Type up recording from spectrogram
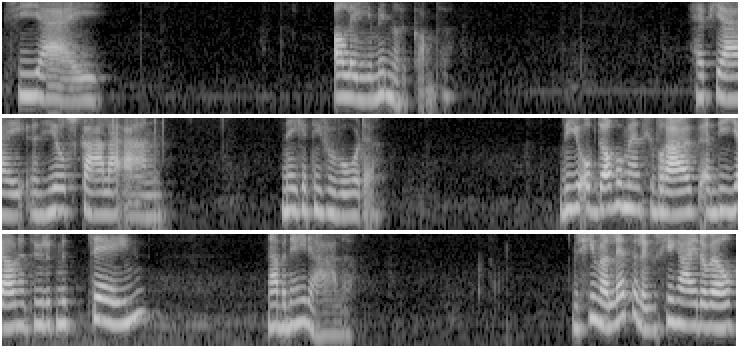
Zie jij alleen je mindere kanten? Heb jij een heel scala aan negatieve woorden? Die je op dat moment gebruikt en die jou natuurlijk meteen naar beneden halen. Misschien wel letterlijk, misschien ga je er wel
